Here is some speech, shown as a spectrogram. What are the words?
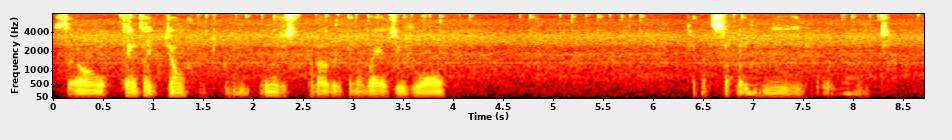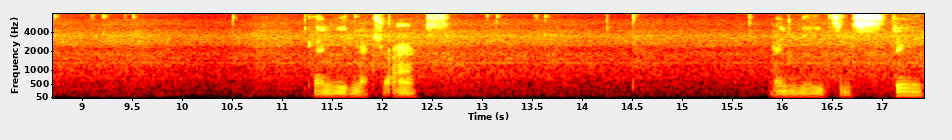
So, things I don't want to bring. Let me just put everything away as usual. Take out stuff I need or want. I need an extra axe. I need some steak.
